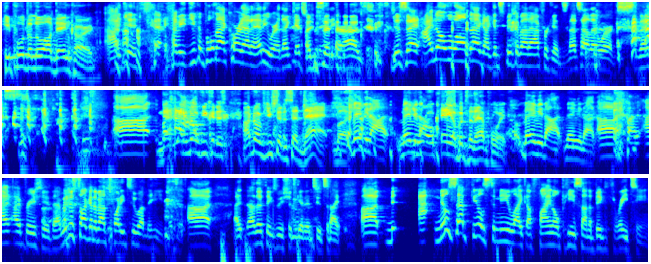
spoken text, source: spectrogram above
he pulled the Luol Deng card. I did. I mean, you can pull that card out of anywhere. That gets you. I just said that. Just say I know Luol Deng. I can speak about Africans. That's how that works. That's. Uh, but I don't know if you could have. I don't know if you should have said that, but maybe not. Maybe you not. were okay up until that point. Maybe not. Maybe not. Uh, I, I, appreciate that. We're just talking about 22 on the Heat. That's it. Uh, other things we should get into tonight. Uh, Millsap feels to me like a final piece on a big three team.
